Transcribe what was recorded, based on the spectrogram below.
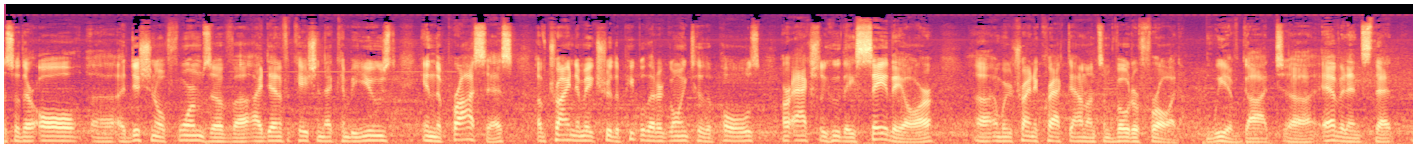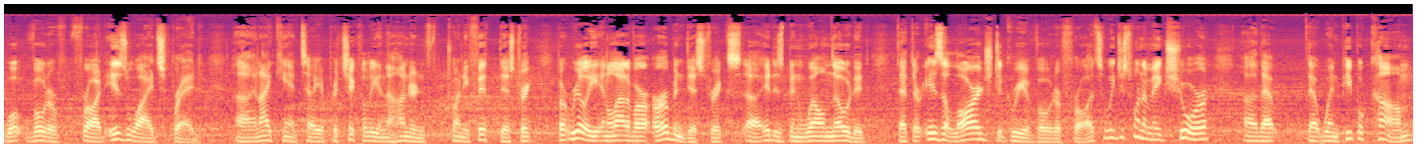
so they're all additional forms of identification that can be used in the process of trying to make sure the people that are going to the polls are actually who they say they are uh, and we're trying to crack down on some voter fraud. We have got uh, evidence that voter fraud is widespread, uh, and I can't tell you, particularly in the 125th district, but really in a lot of our urban districts, uh, it has been well noted that there is a large degree of voter fraud. So we just want to make sure uh, that that when people come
